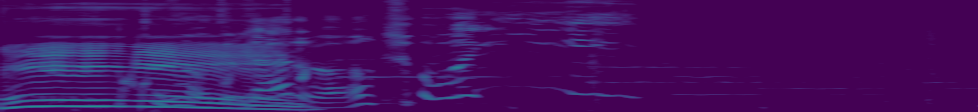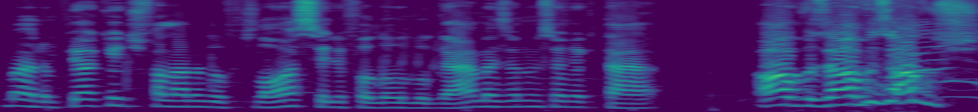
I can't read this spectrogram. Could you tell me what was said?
Hum. Mano, pior que eles falaram do Floss, ele falou o lugar, mas eu não sei onde é que tá. Ovos, ovos, ovos!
